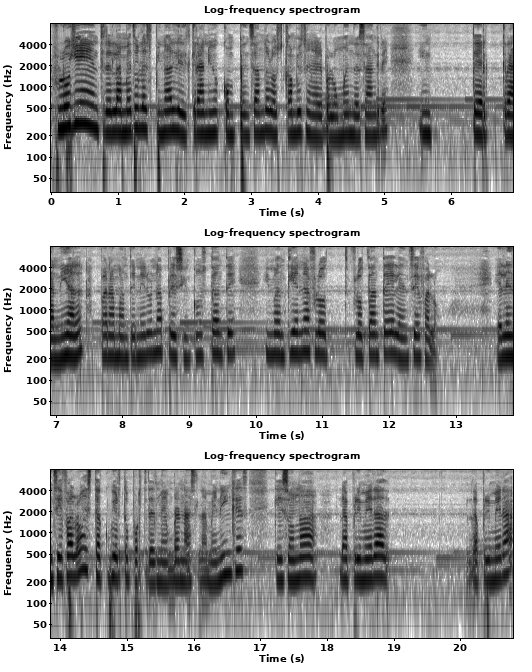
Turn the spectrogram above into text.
Fluye entre la médula espinal y el cráneo compensando los cambios en el volumen de sangre intercraneal para mantener una presión constante y mantiene flotante el encéfalo. El encéfalo está cubierto por tres membranas, la meninges, que son la, primera la primera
